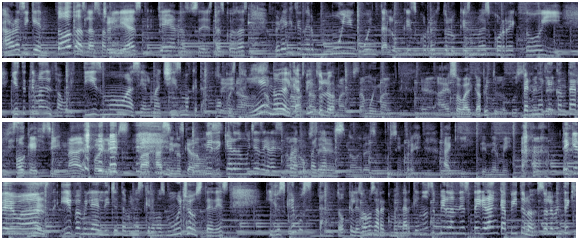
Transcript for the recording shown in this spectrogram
Ahora sí que en todas las familias llegan a suceder estas cosas, pero hay que tener muy en cuenta lo que es correcto, lo que no es correcto y, y este tema del favoritismo hacia el machismo que tampoco Sí, está no, bien, está- ¿no? Del está capítulo. supermal, Está, muy mal. Eh, a eso va el capítulo, Pero no hay justamente. que contarles. Ok, sí, nada de spoilers. va, así nos quedamos. Mi Ricardo, muchas gracias No, por no, acompañarnos. No, gracias por siempre aquí tenerme. Te queremos. Y familia del dicho, también los queremos mucho a ustedes. Y los queremos tanto que les vamos a recomendar que no se pierdan este gran capítulo, solamente aquí,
